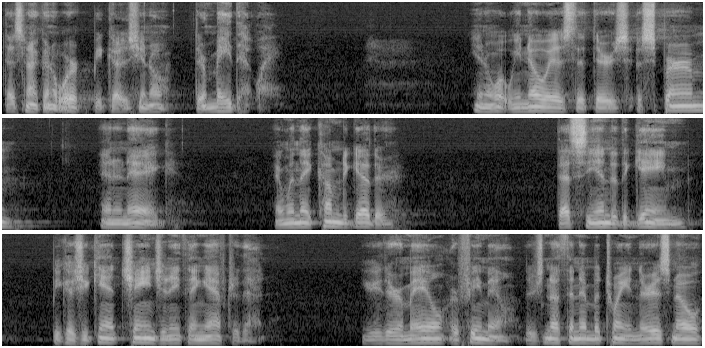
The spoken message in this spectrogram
that's not going to work because, you know, they're made that way. You know, what we know is that there's a sperm and an egg. And when they come together, that's the end of the game because you can't change anything after that. You're either a male or female. There's nothing in between. There is no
